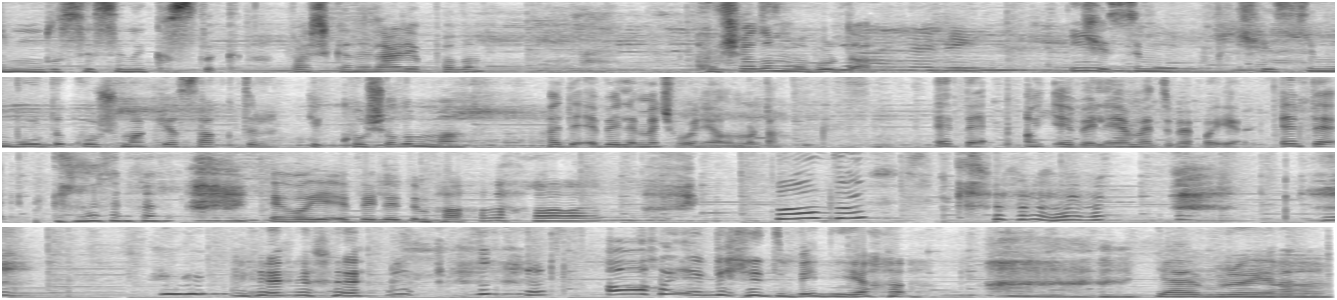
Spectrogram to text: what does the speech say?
Bunun da sesini kıstık. Başka neler yapalım? Koşalım mı burada? Kesin kesin burada koşmak yasaktır. Koşalım mı? Hadi ebelemeç oynayalım burada. Ebe. Ay ebeleyemedim Eva'yı. Ebe. Eva'yı ebeledim. Ha ha ha. Ne oldu? ah ebeledi beni ya. Gel buraya.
